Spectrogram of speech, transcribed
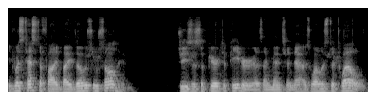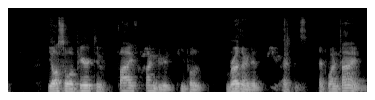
It was testified by those who saw him. Jesus appeared to Peter, as I mentioned, now, as well as the twelve. He also appeared to 500 people, brethren, at, at, at one time.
